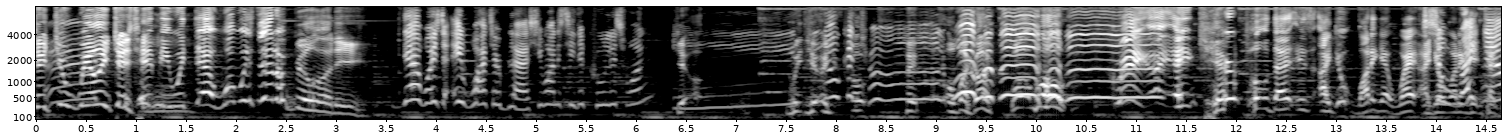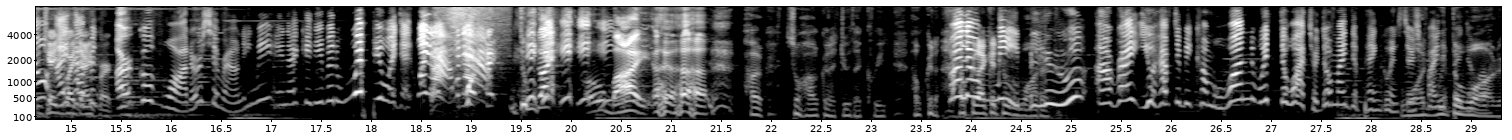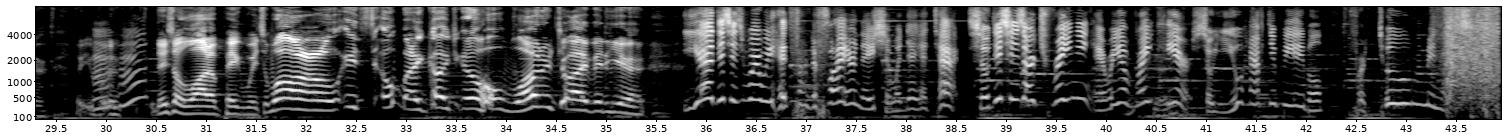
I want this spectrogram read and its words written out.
Did you really just hit me with that? What was that ability? That was a water blast. You want to see the coolest one? Yeah. Wait, you- no oh, control. hey, oh my God. Whoa, whoa. Great, I, hey, careful. That is, I don't want to get wet. I so don't want to right get now, to change I my have diaper. an arc of water surrounding me, and I can even whip you with it. Do not. Oh my. how, so how can I do that, Green? How can I? How can Follow I control me, the water? Blue. All right, you have to become one with the water. Don't mind the penguins. There's One quite with a the bit of 'em. water. Mhm. There's a lot of penguins. Whoa! It's oh my gosh! You got a whole water tribe in here. Yeah, this is where we hid from the Fire Nation when they attacked. So this is our training area right mm-hmm. here. So you have to be able for two minutes,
